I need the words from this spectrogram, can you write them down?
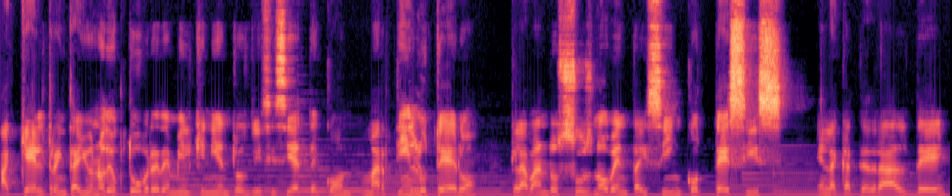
aquel 31 de octubre de 1517 con Martín Lutero clavando sus 95 tesis en la Catedral de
